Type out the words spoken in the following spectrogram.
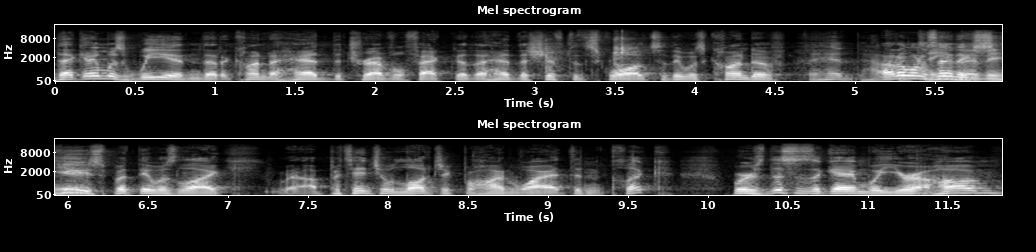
that game was weird in that it kind of had the travel factor. They had the shifted squad, so there was kind of they had I don't want to say an over here. excuse, but there was like a potential logic behind why it didn't click. Whereas this is a game where you're at home,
